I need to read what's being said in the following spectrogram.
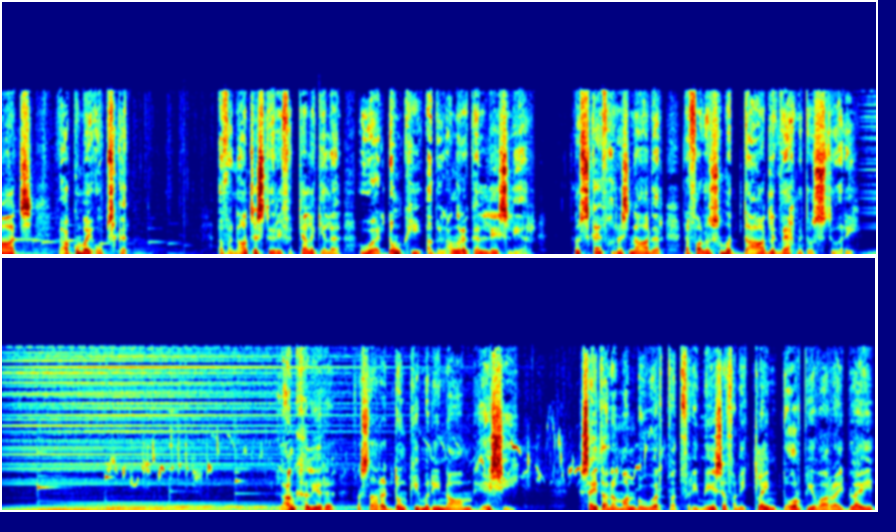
maats, welkom by Opskud. 'n Vanaand se storie vertel ek julle hoe 'n donkie 'n belangrike les leer. Nou skuif gerus nader, dan val ons sommer dadelik weg met ons storie. Lank gelede was daar 'n donkie met die naam Hessie. Sy het aan 'n man behoort wat vir die mense van die klein dorpie waar hy bly,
